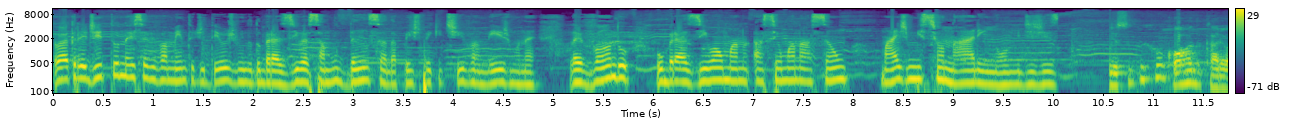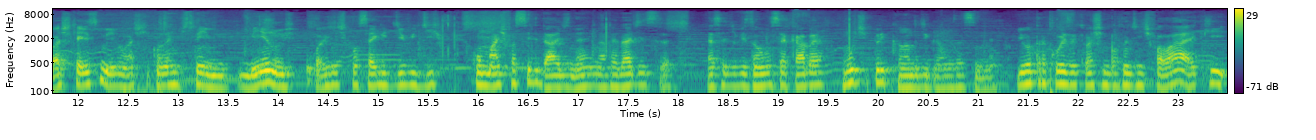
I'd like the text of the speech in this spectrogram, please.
eu acredito nesse avivamento de Deus vindo do Brasil, essa mudança da perspectiva mesmo, né, levando o Brasil a, uma, a ser uma nação mais missionária em nome de Jesus. Eu super concordo, cara. Eu acho que é isso mesmo. Eu acho que quando a gente tem menos, a gente consegue dividir com mais facilidade, né? Na verdade, essa, divisão você acaba multiplicando, digamos assim, né? E outra coisa que eu acho importante a gente falar é que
